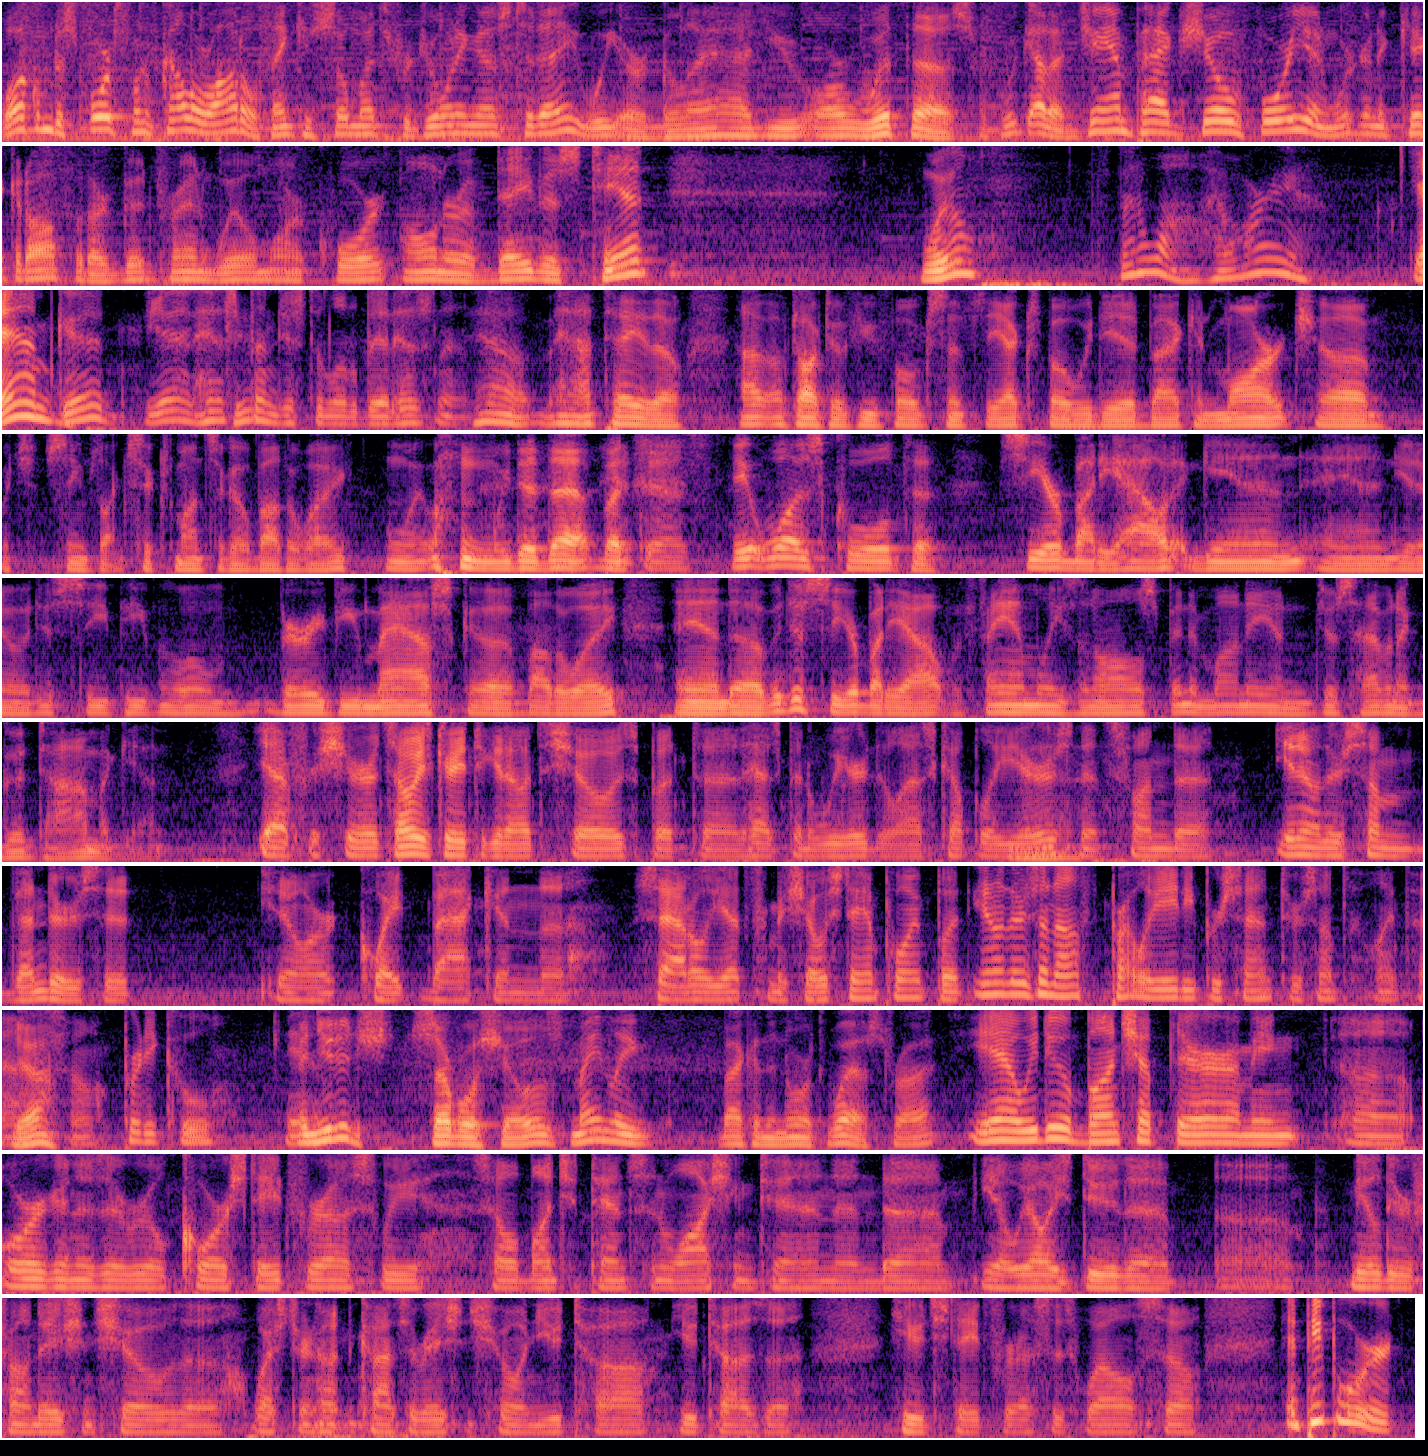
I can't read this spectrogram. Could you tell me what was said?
Welcome to Sportsman of Colorado. Thank you so much for joining us today. We are glad you are with us. We got a jam packed show for you, and we're going to kick it off with our good friend Will Marquardt, owner of Davis Tent. Will, it's been a while. How are you? Yeah, I'm good. Yeah, it has been just a little bit, hasn't it? Yeah, man, I tell you though, I've talked to a few folks since the expo we did back in March, uh, which seems like six months ago, by the way, when we did that. But it, does. it was cool to see everybody out again, and you know, just see people. Very few masks, uh, by the way, and uh, but just see everybody out with families and all, spending money and just having a good time again. Yeah, for sure. It's always great to get out to shows, but uh, it has been weird the last couple of years, yeah. and it's fun to, you know, there's some vendors that you know aren't quite back in the saddle yet from a show standpoint, but you know there's enough, probably 80% or something like that. Yeah. So pretty cool. Yeah. And you did sh- several shows, mainly back in the Northwest, right? Yeah, we do a bunch up there. I mean, uh, Oregon is a real core state for us. We sell a bunch of tents in Washington, and uh, you know we always do the uh, Mule Deer Foundation show, the Western Hunt and Conservation show in Utah. Utah is a huge state for us as well. So, and people were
